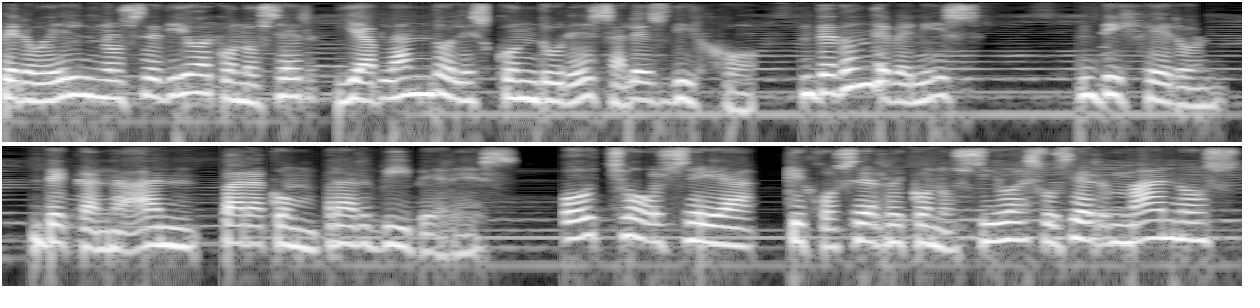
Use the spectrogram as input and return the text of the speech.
pero él no se dio a conocer, y hablándoles con dureza les dijo, ¿De dónde venís? Dijeron, de Canaán, para comprar víveres. 8 O sea, que José reconoció a sus hermanos,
